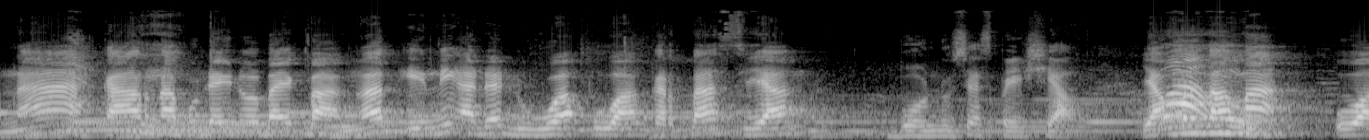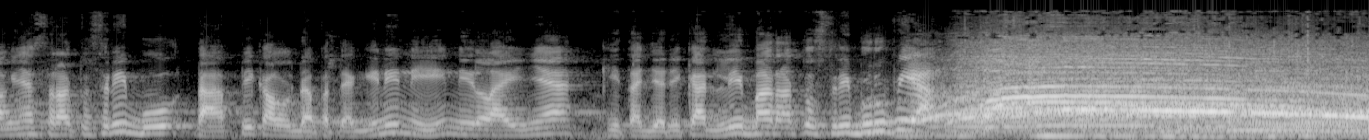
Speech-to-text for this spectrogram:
Nah, karena Bunda Inul baik banget, ini ada dua uang kertas yang bonusnya spesial. Yang Wow. pertama, uangnya 100 ribu, tapi kalau dapat yang ini nih, nilainya kita jadikan 500 ribu rupiah. Nah,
